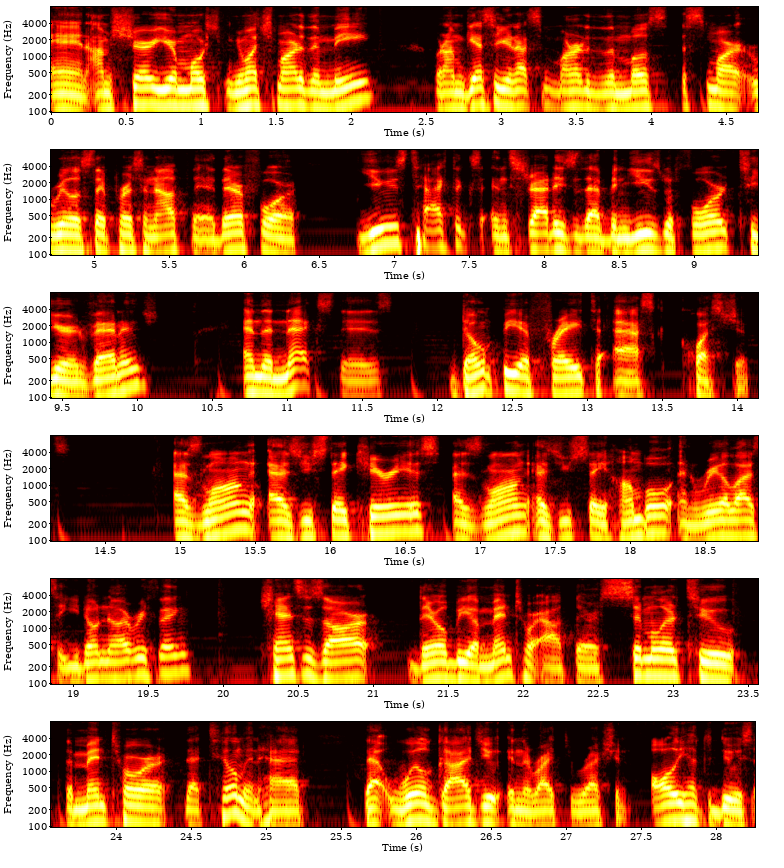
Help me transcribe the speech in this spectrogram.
And I'm sure you're, you're much smarter than me, but I'm guessing you're not smarter than the most smart real estate person out there. Therefore, use tactics and strategies that have been used before to your advantage. And the next is don't be afraid to ask questions as long as you stay curious, as long as you stay humble and realize that you don't know everything, chances are there will be a mentor out there similar to the mentor that Tilman had that will guide you in the right direction. All you have to do is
